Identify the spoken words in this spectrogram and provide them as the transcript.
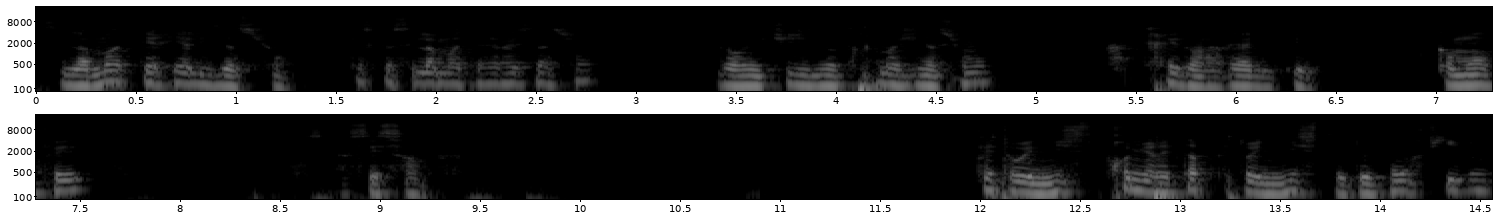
c'est la matérialisation. Qu'est-ce que c'est la matérialisation? Ben, On utilise notre imagination pour créer dans la réalité. Comment on fait? C'est assez simple fais-toi une liste, première étape, fais-toi une liste de bons films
